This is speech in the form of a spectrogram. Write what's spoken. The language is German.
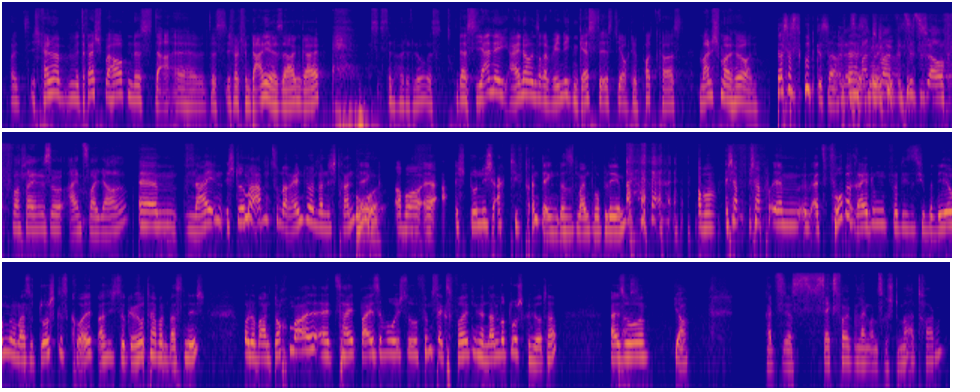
Und ich kann mal mit Recht behaupten, dass, da, äh, dass ich wollte schon Daniel sagen, geil. Äh, Was ist denn heute los? Dass Yannick einer unserer wenigen Gäste ist, die auch den Podcast manchmal hören. Das hast du gut gesagt. Das du manchmal gut- bezieht sich auf wahrscheinlich so ein, zwei Jahre. Ähm, nein, ich tue immer ab und zu mal reinhören, wenn ich dran denke. Oh. Aber äh, ich tue nicht aktiv dran denken, das ist mein Problem. aber ich habe ich hab, ähm, als Vorbereitung für dieses Jubiläum mal so durchgescrollt, was ich so gehört habe und was nicht. Und da waren doch mal äh, zeitweise, wo ich so fünf, sechs Folgen hintereinander durchgehört habe. Also, ja. Kannst du das sechs Folgen lang unsere Stimme ertragen?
